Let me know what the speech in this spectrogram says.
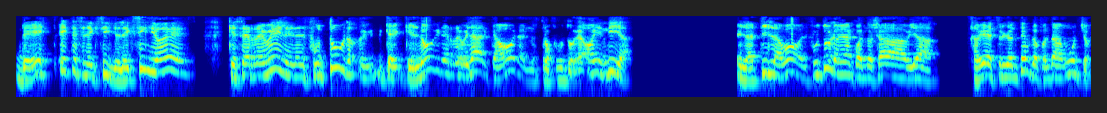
de este, este es el exilio. El exilio es que se revele en el futuro, que, logre revelar que ahora en nuestro futuro, hoy en día, el Atila voz, el futuro era cuando ya había, se había destruido el templo, faltaba mucho.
